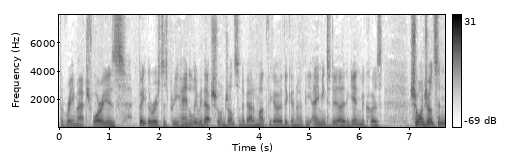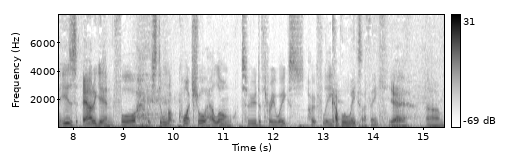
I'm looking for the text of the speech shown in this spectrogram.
the rematch. Warriors beat the Roosters pretty handily without Shaun Johnson about a month ago. They're going to be aiming to do that again because Shaun Johnson is out again for we're still not quite sure how long. Two to three weeks, hopefully. A couple of weeks, I think. Yeah. Yeah. Um,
